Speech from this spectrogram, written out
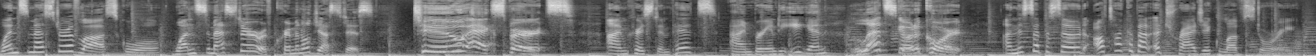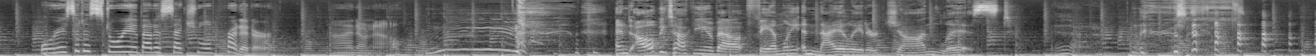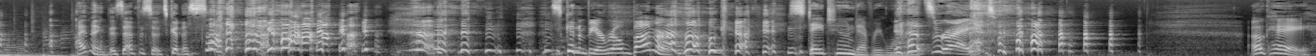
One semester of law school. One semester of criminal justice. Two experts. I'm Kristin Pitts. I'm Brandi Egan. Let's go to court. On this episode, I'll talk about a tragic love story. Or is it a story about a sexual predator? I don't know. Mm. And I'll be talking about family annihilator John List. I think this episode's gonna suck. it's gonna be a real bummer. Okay. Stay tuned, everyone. That's right. Okay.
